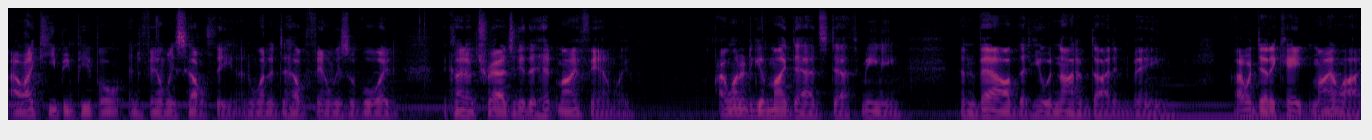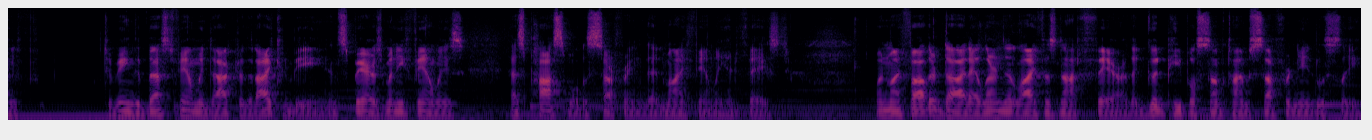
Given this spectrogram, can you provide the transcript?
I like keeping people and families healthy and wanted to help families avoid the kind of tragedy that hit my family. I wanted to give my dad's death meaning and vowed that he would not have died in vain. I would dedicate my life to being the best family doctor that I could be and spare as many families as possible the suffering that my family had faced. When my father died, I learned that life is not fair, that good people sometimes suffer needlessly,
